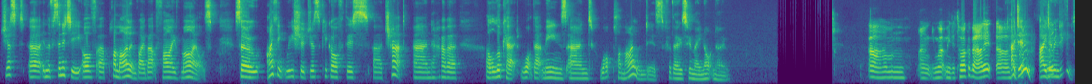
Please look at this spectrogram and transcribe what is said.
just uh, in the vicinity of uh, Plum Island by about five miles. So I think we should just kick off this uh, chat and have a, a look at what that means and what Plum Island is for those who may not know. Um, um, you want me to talk about it? Uh, I do. I do indeed.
